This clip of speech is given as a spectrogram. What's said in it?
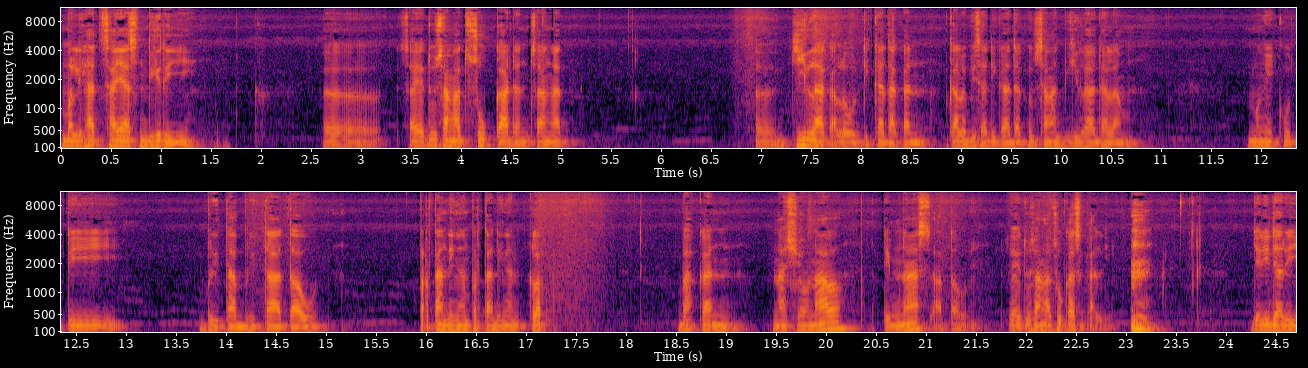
melihat saya sendiri eh, saya itu sangat suka dan sangat eh, gila kalau dikatakan kalau bisa dikatakan sangat gila dalam mengikuti berita-berita atau pertandingan-pertandingan klub bahkan nasional timnas atau saya itu sangat suka sekali. Jadi dari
